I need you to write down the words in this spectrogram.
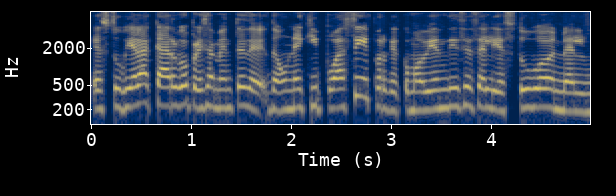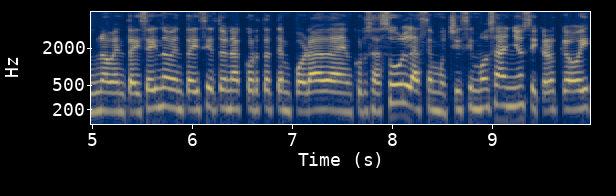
estuviera a cargo precisamente de, un equipo así, porque como bien dices, él estuvo en el 96-97 una corta temporada en Cruz Azul hace muchísimos años y creo que hoy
